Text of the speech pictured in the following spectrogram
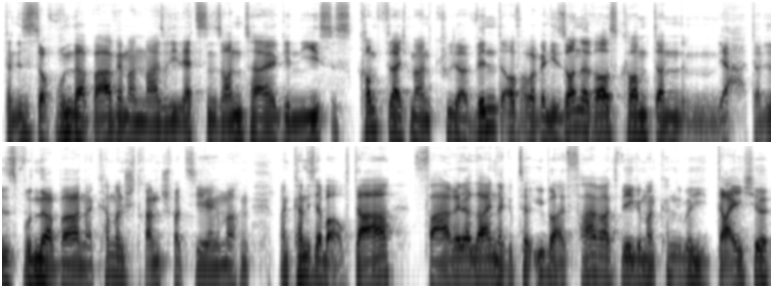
dann ist es doch wunderbar, wenn man mal so die letzten Sonntage genießt. Es kommt vielleicht mal ein kühler Wind auf, aber wenn die Sonne rauskommt, dann, ja, dann ist es wunderbar. Dann kann man Strandspaziergänge machen. Man kann sich aber auch da Fahrräder leihen. Da gibt's ja überall Fahrradwege. Man kann über die Deiche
